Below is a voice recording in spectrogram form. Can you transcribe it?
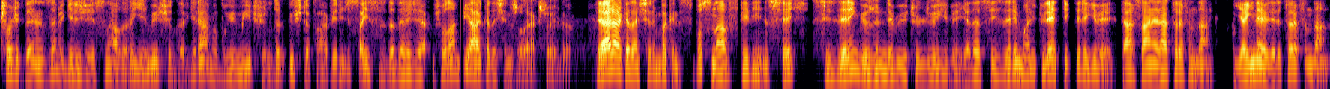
Çocuklarınızın gireceği sınavlara 23 yıldır giren ve bu 23 yıldır 3 defa birinci sayısız da derece yapmış olan bir arkadaşınız olarak söylüyorum. Değerli arkadaşlarım bakınız bu sınav dediğiniz şey sizlerin gözünde büyütüldüğü gibi ya da sizleri manipüle ettikleri gibi dershaneler tarafından yayın evleri tarafından,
